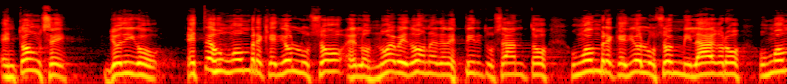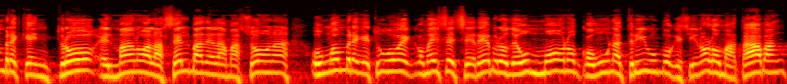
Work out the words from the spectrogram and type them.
Entonces, yo digo, este es un hombre que Dios lo usó en los nueve dones del Espíritu Santo, un hombre que Dios lo usó en milagros, un hombre que entró, hermano, a la selva del Amazonas, un hombre que tuvo que comerse el cerebro de un mono con una tribu, porque si no lo mataban,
